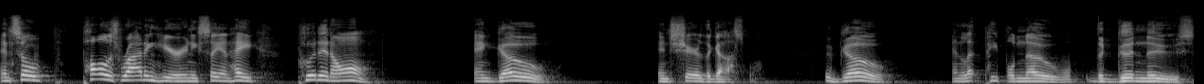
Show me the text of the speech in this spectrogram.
And so Paul is writing here and he's saying, hey, put it on and go and share the gospel. Go and let people know the good news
